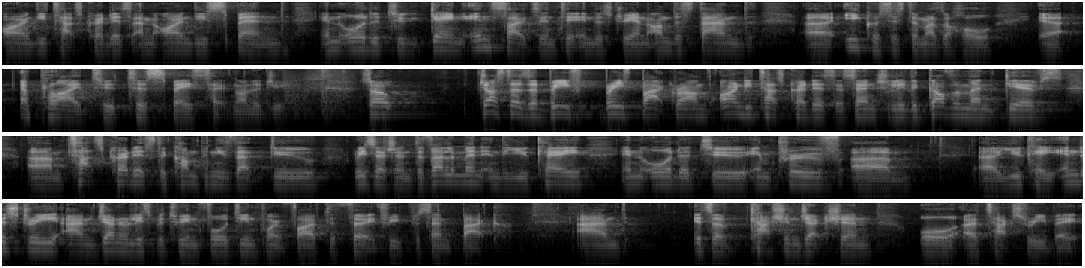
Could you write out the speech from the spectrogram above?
R&D tax credits and R&D spend in order to gain insights into industry and understand uh, ecosystem as a whole uh, applied to, to space technology. So just as a brief, brief background, R&D tax credits, essentially the government gives um, tax credits to companies that do research and development in the UK in order to improve um, uh, UK industry and generally it's between 14.5 to 33% back. And it's a cash injection or a tax rebate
